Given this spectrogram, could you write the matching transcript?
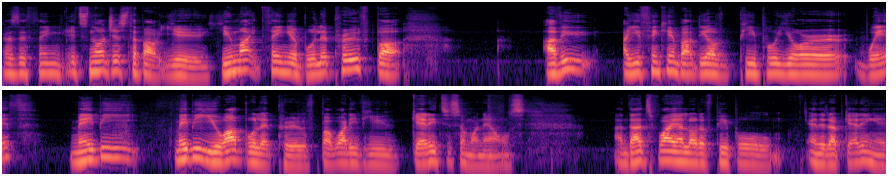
That's the thing. It's not just about you. You might think you're bulletproof, but have you are you thinking about the other people you're with? Maybe maybe you are bulletproof, but what if you get it to someone else? And that's why a lot of people ended up getting it,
